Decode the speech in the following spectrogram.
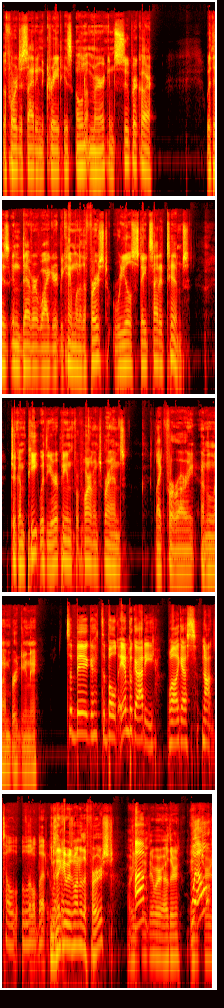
before deciding to create his own American supercar. With his endeavor, Wiegert became one of the first real stateside attempts to compete with European performance brands like Ferrari and Lamborghini. It's a big, it's a bold, and Bugatti. Well, I guess not till a little bit. You think it was one of the first? Or you think there were other well?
